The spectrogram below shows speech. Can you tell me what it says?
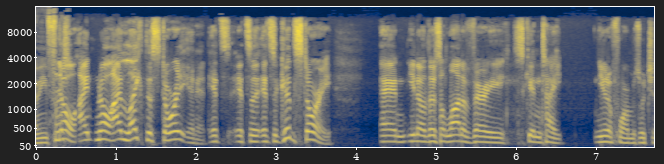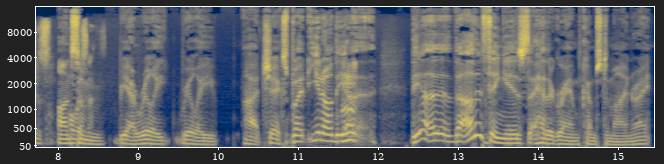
I mean, first, no, I no, I like the story in it. It's it's a it's a good story, and you know, there's a lot of very skin tight uniforms, which is on some nice. yeah, really really hot chicks. But, you know, the Mhm. uh, the uh, the other thing is that Heather Graham comes to mind, right?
